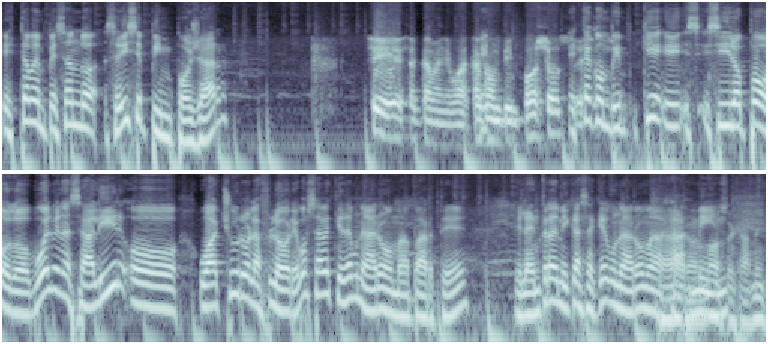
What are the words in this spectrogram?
estaba empezando, a- ¿se dice pimpollar? Sí, exactamente. Bueno, está Eh, con pimpollos. Está eh, con pim- ¿qué, eh, si si lo podo, ¿vuelven a salir o, o achuro las flores? Vos sabés que da un aroma aparte, ¿eh? En la entrada de mi casa queda un aroma a Claro, jazmín. hermoso el jazmín.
